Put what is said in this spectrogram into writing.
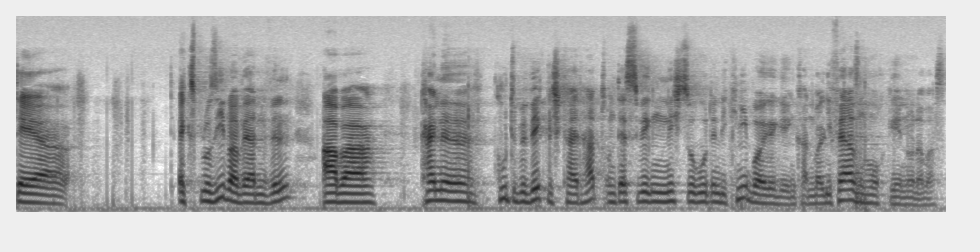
der explosiver werden will, aber keine gute Beweglichkeit hat und deswegen nicht so gut in die Kniebeuge gehen kann, weil die Fersen hochgehen oder was.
